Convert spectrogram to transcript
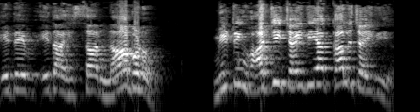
ਇਹਦੇ ਇਹਦਾ ਹਿੱਸਾ ਨਾ ਬਣੋ। ਮੀਟਿੰਗ ਅੱਜ ਹੀ ਚਾਹੀਦੀ ਆ ਕੱਲ ਚਾਹੀਦੀ ਆ।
